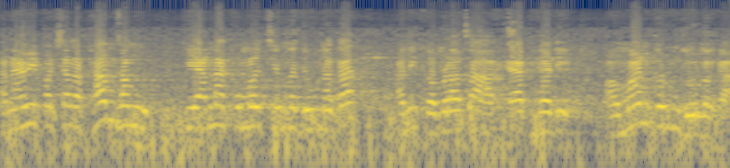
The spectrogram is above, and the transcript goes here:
आणि आम्ही पक्षाला ठाम सांगू की यांना कमळ चिन्ह देऊ नका आणि कमळाचा या ठिकाणी अवमान करून घेऊ नका.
